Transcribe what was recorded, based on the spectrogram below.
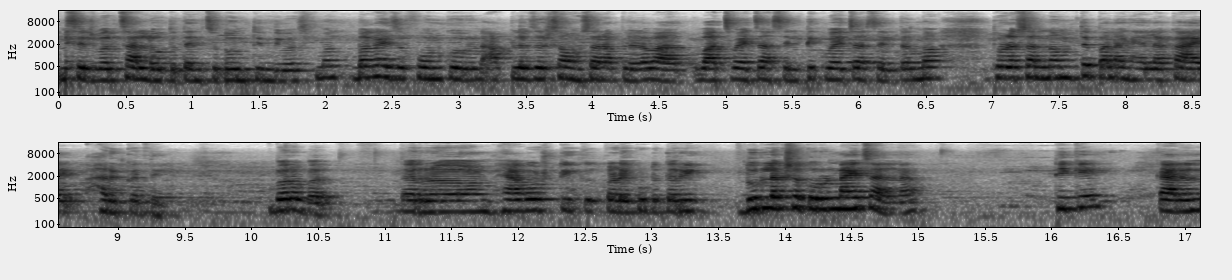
मेसेजवर चाललं होतं त्यांचं दोन तीन दिवस. मग बघायचं फोन करून. आपलं जर संसार आपल्याला वा वाचवायचा असेल टिकवायचा असेल तर मग थोडासा नमतेपणा घ्यायला काय हरकत आहे? बरोबर. तर ह्या गोष्टीकडे कुठंतरी दुर्लक्ष करून नाही चालणार. ठीक आहे? कारण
